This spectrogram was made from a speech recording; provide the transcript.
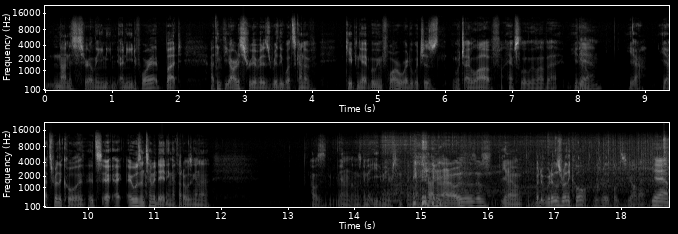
not necessarily a need for it, but I think the artistry of it is really what's kind of keeping it moving forward, which is which I love. I absolutely love that. You know. Yeah. Yeah. Yeah. It's really cool. It, it's it, it was intimidating. I thought it was gonna. I was I don't know. It was gonna eat me or something. I don't know. It was, it was you know, but it, but it was really cool. It was really cool to see all that. Yeah.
